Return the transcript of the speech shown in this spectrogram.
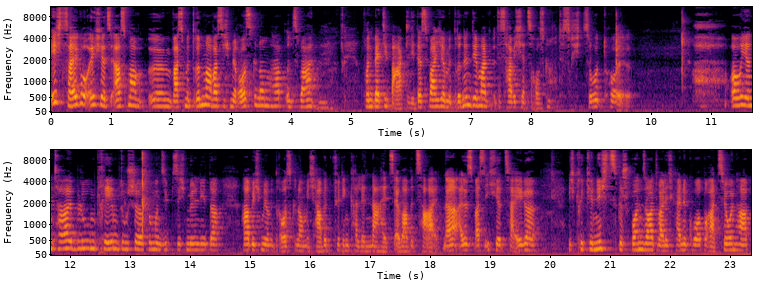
ich zeige euch jetzt erstmal, ähm, was mit drin war, was ich mir rausgenommen habe. Und zwar von Betty Barkley. Das war hier mit drin in dem, das habe ich jetzt rausgenommen. Das riecht so toll. Orientalblumen Cremedusche 75 Milliliter habe ich mir mit rausgenommen. Ich habe für den Kalender halt selber bezahlt. Ne? Alles, was ich hier zeige, ich kriege hier nichts gesponsert, weil ich keine Kooperation habe.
